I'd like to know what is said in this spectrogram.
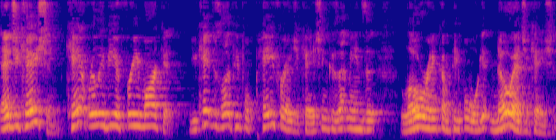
Education can't really be a free market. You can't just let people pay for education because that means that lower income people will get no education.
